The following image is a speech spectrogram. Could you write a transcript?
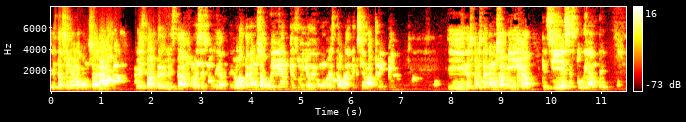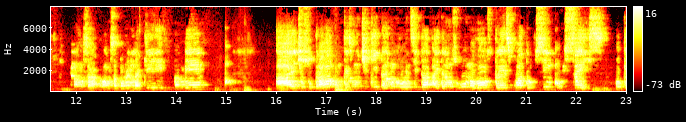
esta señora González. Es parte del staff, no es estudiante. Luego tenemos a William, que es dueño de un restaurante que se llama Flippy. Y después tenemos a mi hija, que sí es estudiante. Vamos a, vamos a ponerla aquí también ha hecho su trabajo, aunque es muy chiquita, es muy jovencita. Ahí tenemos 1, 2, 3, 4, 5, 6. ¿Ok?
